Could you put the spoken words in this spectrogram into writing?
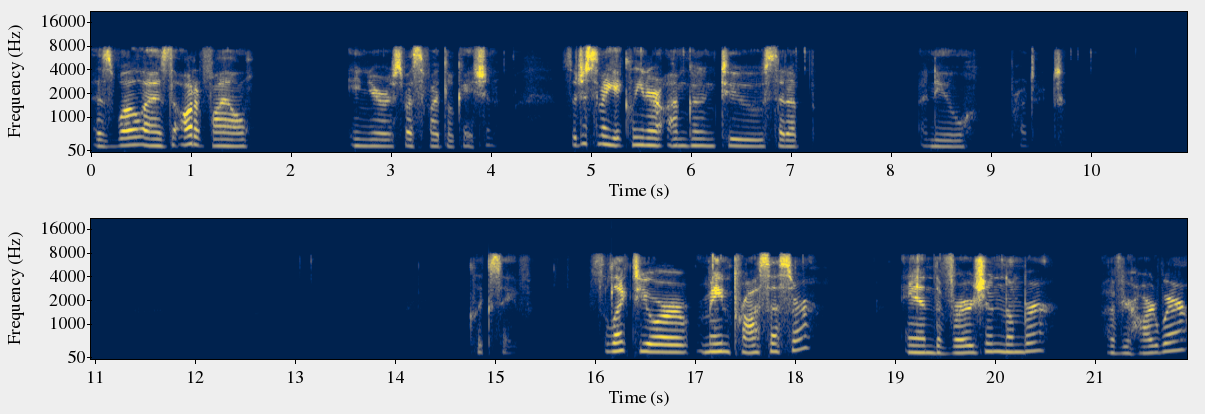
as well as the audit file in your specified location. So just to make it cleaner, I'm going to set up a new project. Click Save. Select your main processor and the version number of your hardware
